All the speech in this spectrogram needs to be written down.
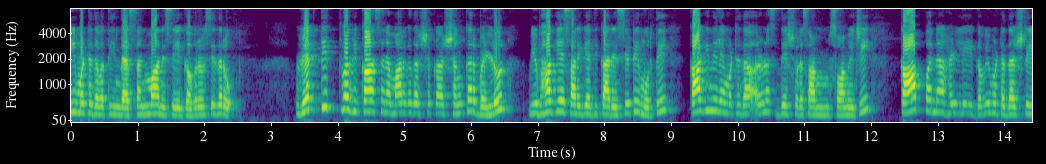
ಈ ಮಠದ ವತಿಯಿಂದ ಸನ್ಮಾನಿಸಿ ಗೌರವಿಸಿದರು. ವ್ಯಕ್ತಿತ್ವ ವಿಕಾಸನ ಮಾರ್ಗದರ್ಶಕ ಶಂಕರ್ ಬೆಳ್ಳೂರ್, ವಿಭಾಗೀಯ ಸಾರಿಗೆ ಅಧಿಕಾರಿ ಸಿಟಿ ಮೂರ್ತಿ, ಕಾಗಿನೆಲೆ ಮಠದ ಅರುಣಸಿದ್ದೇಶ್ವರ ಸ್ವಾಮಿ, ಸ್ವಾಮೀಜಿ, ಕಾಪನಹಳ್ಳಿ ಗವಿಮಠದ ಶ್ರೀ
